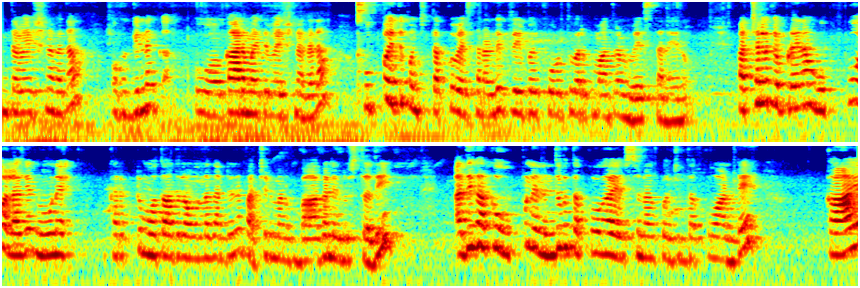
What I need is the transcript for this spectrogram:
ఇంత వేసిన కదా ఒక గిన్నె కారం అయితే వేసిన కదా ఉప్పు అయితే కొంచెం తక్కువ వేస్తానండి త్రీ బై ఫోర్త్ వరకు మాత్రం వేస్తాను నేను. పచ్చళ్ళకి ఎప్పుడైనా ఉప్పు అలాగే నూనె కరెక్ట్ మోతాదులో ఉన్నదంటేనే పచ్చడి మనకు బాగా నిలుస్తుంది. అది కాక ఉప్పు నేను ఎందుకు తక్కువగా వేస్తున్నాను కొంచెం తక్కువ అంటే కాయ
